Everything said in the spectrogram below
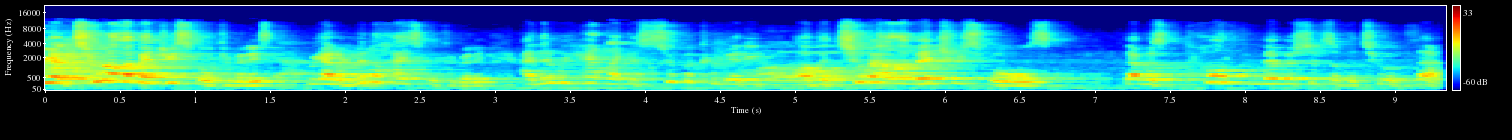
We had two elementary school committees, we had a middle high school committee, and then we had like a super committee of the two elementary schools that was pulled from memberships of the two of them.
